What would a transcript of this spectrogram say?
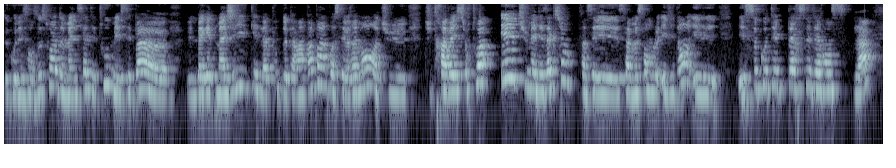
de connaissance de soi, de mindset et tout, mais c'est pas une baguette magique et de la poudre de perlimpinpin. Quoi, c'est vraiment tu tu travailles sur toi et tu mets des actions. Enfin ça me semble évident et et ce côté persévérance là euh,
